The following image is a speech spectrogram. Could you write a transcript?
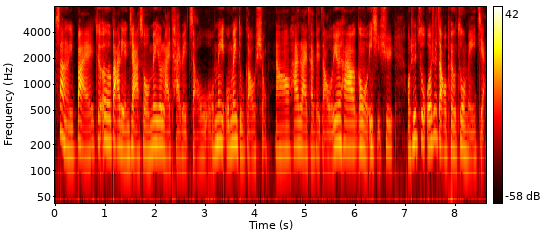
上礼拜就二二八连假的时候，我妹就来台北找我。我妹我妹读高雄，然后她来台北找我，因为她要跟我一起去，我去做，我去找我朋友做美甲。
